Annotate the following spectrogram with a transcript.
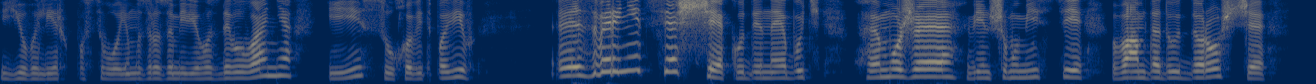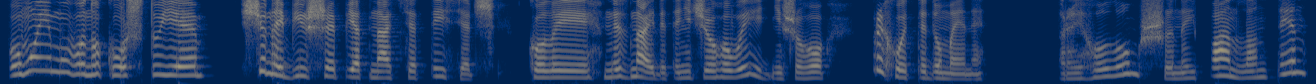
Ювелір по-своєму зрозумів його здивування і сухо відповів. «Е, Зверніться ще куди-небудь. Е, Може, в іншому місці вам дадуть дорожче. По-моєму, воно коштує щонайбільше 15 тисяч. Коли не знайдете нічого вигіднішого, приходьте до мене. Приголомшений пан Лантен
